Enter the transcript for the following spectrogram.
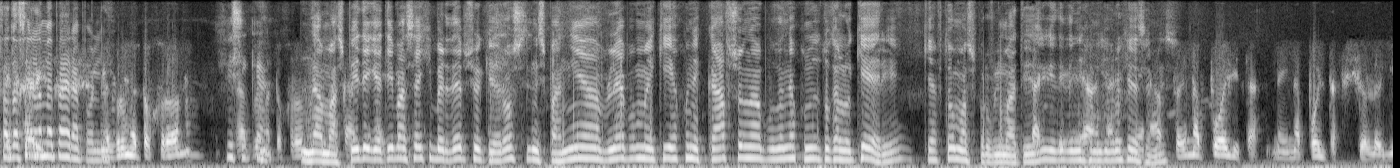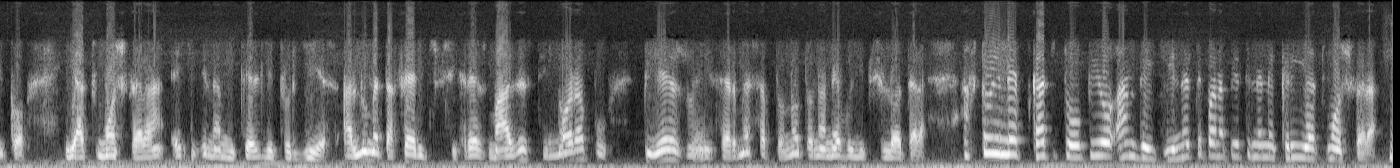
Θα το θέλαμε πάρα πολύ. Να βρούμε το χρόνο. Φυσικά. το χρόνο να μας πείτε γιατί μας έχει μπερδέψει ο καιρός στην Ισπανία. Βλέπουμε εκεί έχουν καύσωνα που δεν έχουν το καλοκαίρι και αυτό μας προβληματίζει γιατί δεν είχαμε και βροχές εμείς. Αυτό είναι απόλυτα, ναι, είναι απόλυτα φυσιολογικό. Η ατμόσφαιρα έχει δυναμικές λειτουργίες. Αλλού μεταφέρει τις ψυχρές μάζες την ώρα που πιέζουν οι θερμές από τον νότο να ανέβουν υψηλότερα. Αυτό είναι κάτι το οποίο αν δεν γίνεται πάνω να πει ότι είναι νεκρή η ατμόσφαιρα. Mm.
